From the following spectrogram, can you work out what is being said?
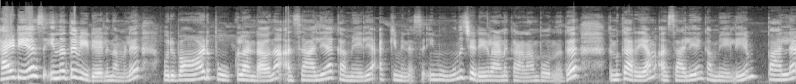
ഹായ് ഡിയേഴ്സ് ഇന്നത്തെ വീഡിയോയിൽ നമ്മൾ ഒരുപാട് പൂക്കളുണ്ടാകുന്ന അസാലിയ കമേലിയ അക്കിമിനസ് ഈ മൂന്ന് ചെടികളാണ് കാണാൻ പോകുന്നത്. നമുക്കറിയാം അസാലിയയും കമേലിയും പല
